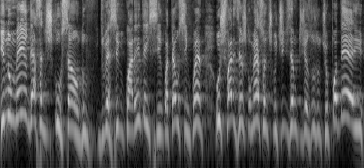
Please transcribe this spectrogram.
E no meio dessa discussão, do, do, versículo 45 até o 50, os fariseus começam a discutir, dizendo que Jesus não tinha o poder. E,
